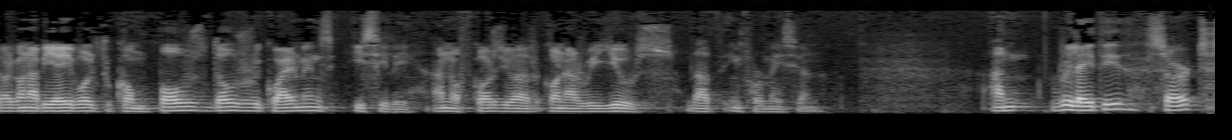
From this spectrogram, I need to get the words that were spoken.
you are going to be able to compose those requirements easily. And of course, you are going to reuse that information. And related, cert,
